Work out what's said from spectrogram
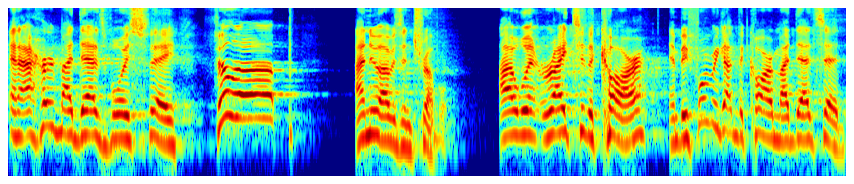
and I heard my dad's voice say, Philip! I knew I was in trouble. I went right to the car, and before we got in the car, my dad said,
